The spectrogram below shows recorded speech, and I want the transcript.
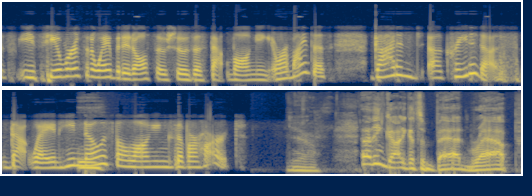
it's it's humorous in a way, but it also shows us that longing. It reminds us God uh, created us that way, and He mm. knows the longings of our heart. Yeah. And I think God gets a bad rap,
